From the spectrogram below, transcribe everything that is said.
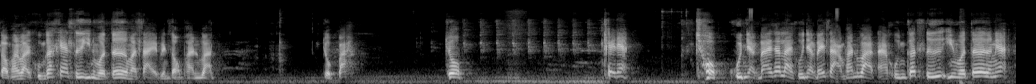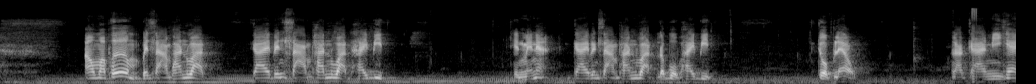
สองพันวัตต์คุณก็แค่ซื้ออินเวอร์เตอร์มาใส่เป็นสองพันวัตต์จบปะจบ แค่เนี้ยจบคุณอยากได้เท่าไหร่คุณอยากได้สามพันวัตต์อะคุณก็ซื้ออินเวอร์เตอร์ตรงเนี้ย เอามาเพิ่มเป็นสามพันวัตต์กลายเป็นสามพันวัตต์ไฮบริดเห็นไหมเนี่ย กลายเป็นสามพันวัตต์ระบบไฮบริดจบแล้ว หลักการมีแค่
